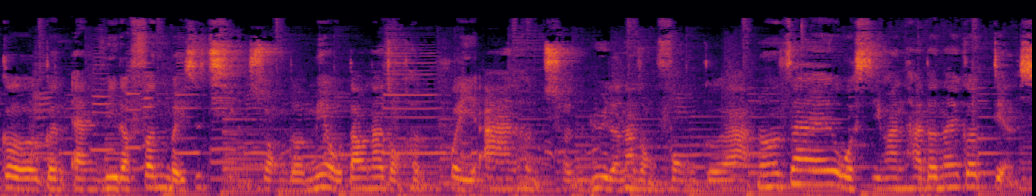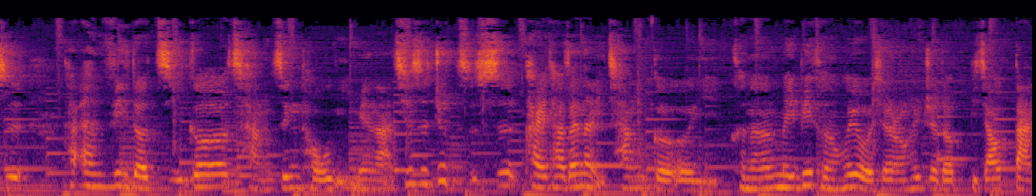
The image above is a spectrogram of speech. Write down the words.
歌跟 MV 的氛围是轻松的，没有到那种很灰暗、很沉郁的那种风格啊。然后在我喜欢他的那个点是。他 MV 的几个长镜头里面啊，其实就只是拍他在那里唱歌而已。可能 maybe 可能会有些人会觉得比较单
